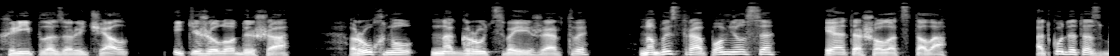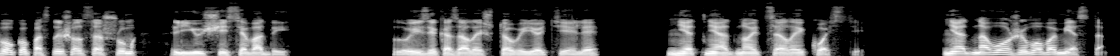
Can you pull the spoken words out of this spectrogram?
хрипло зарычал и, тяжело дыша, рухнул на грудь своей жертвы, но быстро опомнился и отошел от стола. Откуда-то сбоку послышался шум льющейся воды. Луизе казалось, что в ее теле нет ни одной целой кости ни одного живого места.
